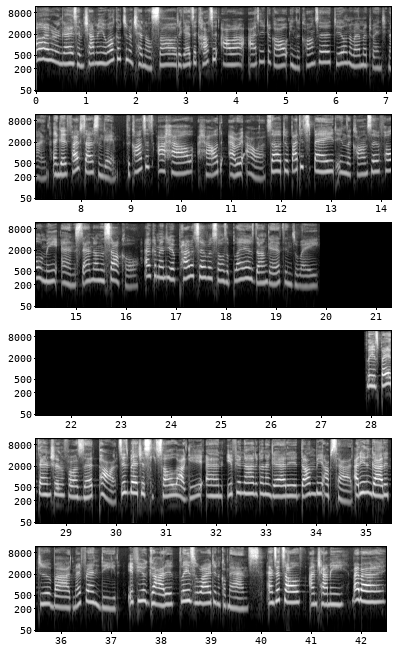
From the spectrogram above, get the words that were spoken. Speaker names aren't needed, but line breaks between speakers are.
Hello everyone guys, I'm Chami, welcome to my channel. So, to get the concert hour, I need to go in the concert till November 29 and get 5 stars in game. The concerts are held, held every hour. So, to participate in the concert, follow me and stand on the circle. I recommend you a private server so the players don't get in the way. Please pay attention for that part. This batch is so lucky and if you're not gonna get it, don't be upset. I didn't get it too, but my friend did. If you got it, please write in the comments. And that's all. I'm Chami. Bye bye.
